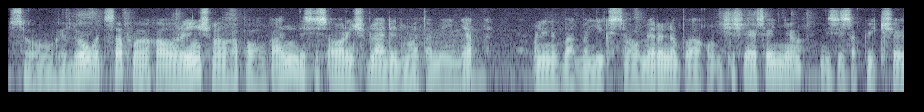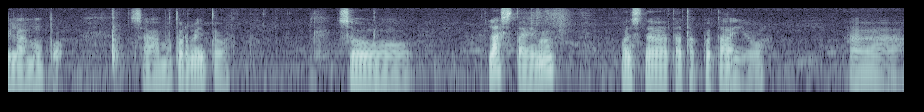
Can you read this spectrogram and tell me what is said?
So, hello, what's up mga ka-orange, mga kapongkan? This is Orange Blooded Motomaniac. Muli nagbabalik. So, meron lang po akong isi-share sa inyo. This is a quick share lamang po sa motor na ito. So, last time, once na tatakbo tayo, ah,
